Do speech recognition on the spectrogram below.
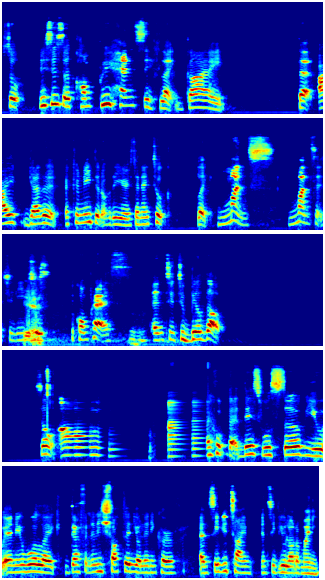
So this is a comprehensive like guide that I gathered, accumulated over the years, and I took like months, months actually to, yes. to compress Mhm. and to, to build up. So um I I hope that this will serve you and it will like definitely shorten your learning curve and save you time and save you a lot of money.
